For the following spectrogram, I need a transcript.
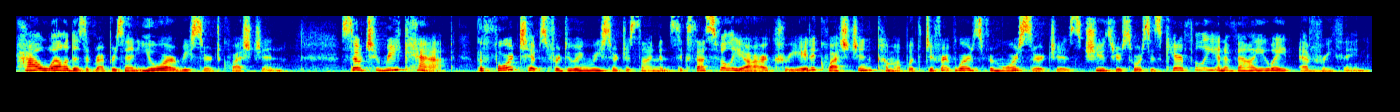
How well does it represent your research question? So, to recap, the four tips for doing research assignments successfully are create a question, come up with different words for more searches, choose your sources carefully, and evaluate everything.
